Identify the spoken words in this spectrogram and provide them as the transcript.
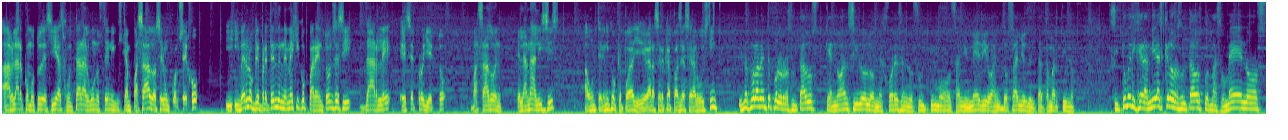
hablar, como tú decías, juntar a algunos técnicos que han pasado, hacer un consejo y, ver lo que pretenden de México para entonces sí darle ese proyecto basado en el análisis a un técnico que pueda llegar a ser capaz de hacer algo distinto. Y no solamente por los resultados que no han sido los mejores en los últimos año y medio, dos años del Tata Martino. Si tú me dijeras, mira, es que los resultados, pues más o menos,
